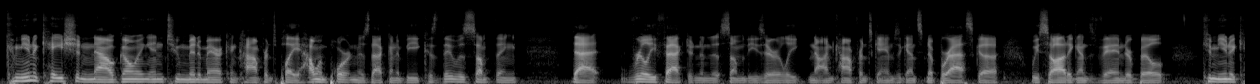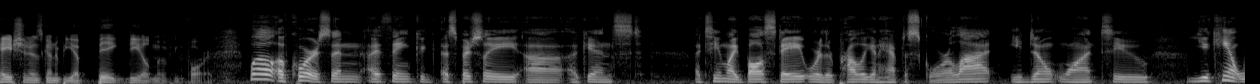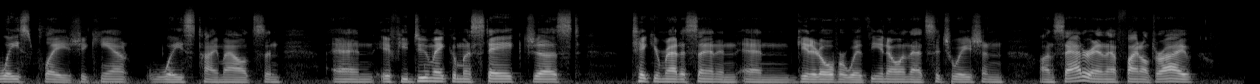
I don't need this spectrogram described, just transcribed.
Communication now going into Mid American Conference play, how important is that going to be? Because there was something that really factored into some of these early non-conference games against Nebraska. We saw it against Vanderbilt. Communication is going to be a big deal moving forward. Well, of course, and I think especially uh, against a team like Ball State, where they're probably going to have to score a lot. You don't want to. You can't waste plays. You can't waste timeouts, and and if you do make a mistake, just take your medicine and and get it over with. You know, in that situation on Saturday in that final drive.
